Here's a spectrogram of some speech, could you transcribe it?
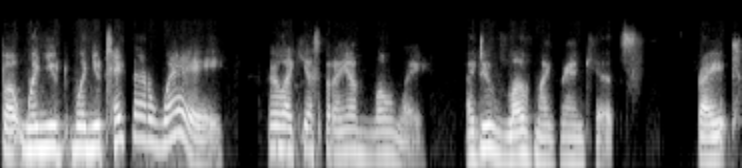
But when you when you take that away they're like yes but i am lonely. I do love my grandkids right?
